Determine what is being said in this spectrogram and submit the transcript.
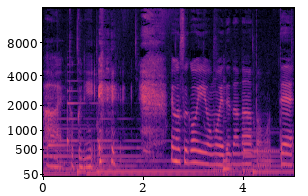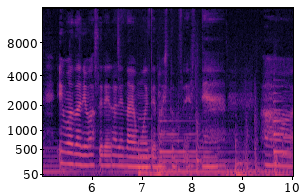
はい特に。でもすごい思い出だなと思って未だに忘れられない思い出の一つですね。は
